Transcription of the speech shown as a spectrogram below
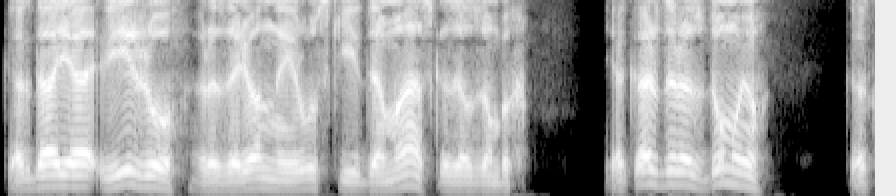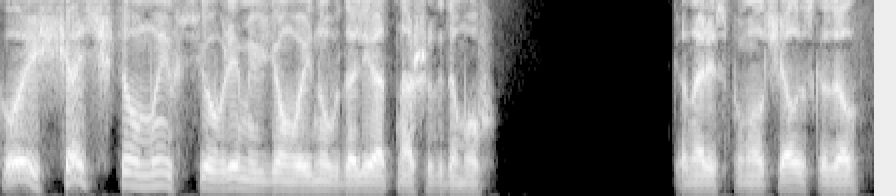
Когда я вижу разоренные русские дома, — сказал Зомбах, — я каждый раз думаю, какое счастье, что мы все время ведем войну вдали от наших домов. Канарис помолчал и сказал, —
